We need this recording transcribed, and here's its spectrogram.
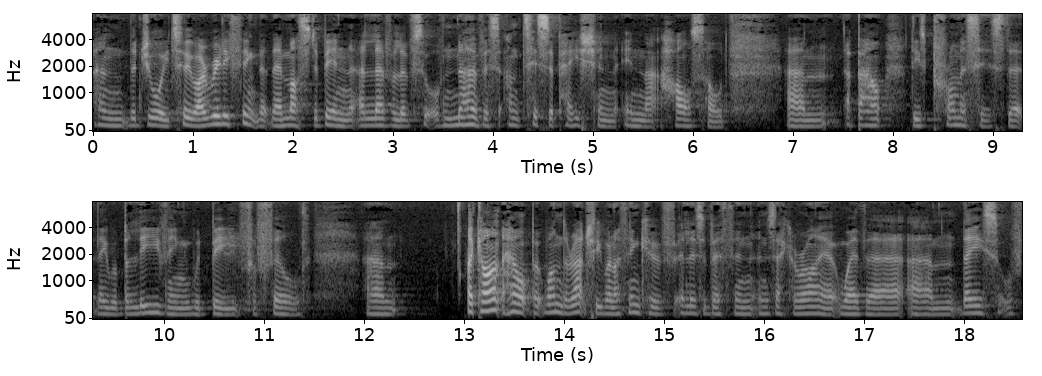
and the joy too. I really think that there must have been a level of sort of nervous anticipation in that household um, about these promises that they were believing would be fulfilled. Um, I can't help but wonder, actually, when I think of Elizabeth and, and Zechariah, whether um, they sort of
